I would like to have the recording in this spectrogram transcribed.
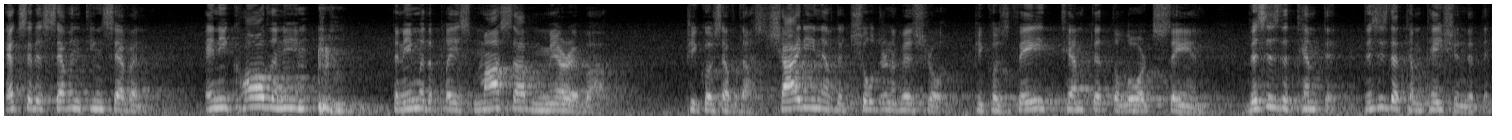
Exodus 17 7. And he called the name, the name of the place Massah Meribah because of the chiding of the children of Israel, because they tempted the Lord, saying, This is the tempted, this is the temptation that they,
